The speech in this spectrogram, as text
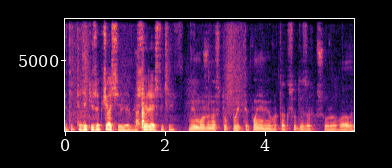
Та, та, та такі запчасті, бля, сереж такі. Не можу наступити, ти поняв, його так сюди зашурували.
